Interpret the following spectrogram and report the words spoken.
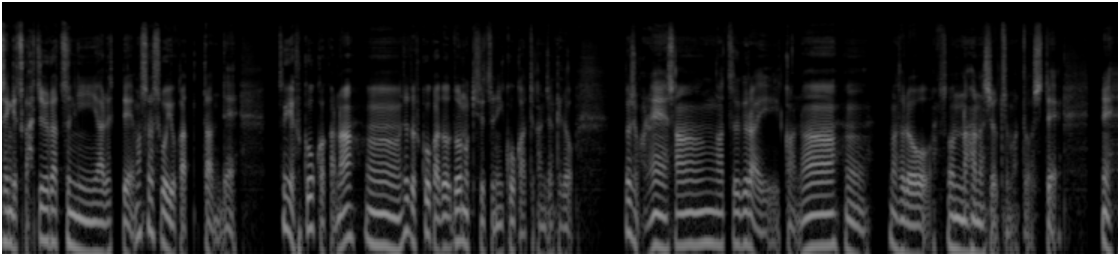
先月か、10月にやれて、まあそれはすごい良かったんで、次は福岡かなうん、ちょっと福岡ど、どの季節に行こうかって感じだけど、どうしようかね。3月ぐらいかな。うん。まあそれを、そんな話を妻として、ね、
